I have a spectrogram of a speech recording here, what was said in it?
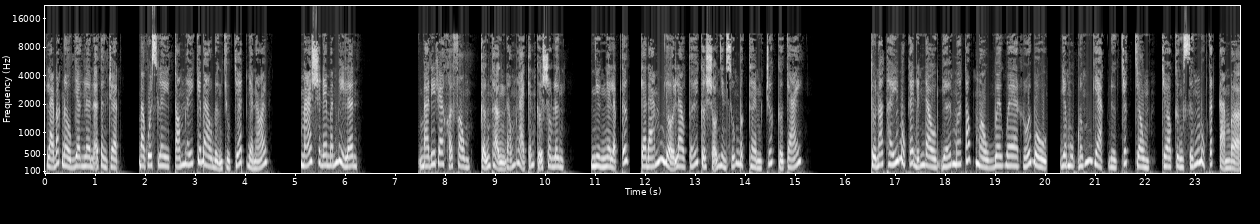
lại bắt đầu vang lên ở tầng trệt, bà Weasley tóm lấy cái bao đựng chuột chết và nói Má sẽ đem bánh mì lên. Bà đi ra khỏi phòng, cẩn thận đóng lại cánh cửa sau lưng. Nhưng ngay lập tức, cả đám dội lao tới cửa sổ nhìn xuống bậc thềm trước cửa cái. Tụi nó thấy một cái đỉnh đầu với mớ tóc màu que que rối bù và một đống giạc được chất chồng cho cưng xứng một cách tạm bợ.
